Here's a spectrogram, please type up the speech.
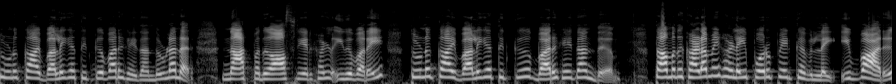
துணு துணுக்காய் வலயத்திற்கு வருகை தந்துள்ளனர். நாற்பது ஆசிரியர்கள் இதுவரை துணுக்காய் வலயத்திற்கு வருகை தந்து தமது கடமைகளை பொறுப்பேற்கவில்லை. இவ்வாறு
